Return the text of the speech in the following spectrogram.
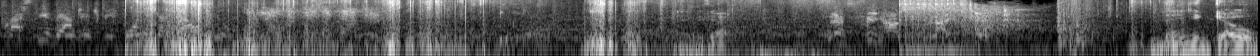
Press the advantage before they get around you. There we go. Let's see how you like this. There you go.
